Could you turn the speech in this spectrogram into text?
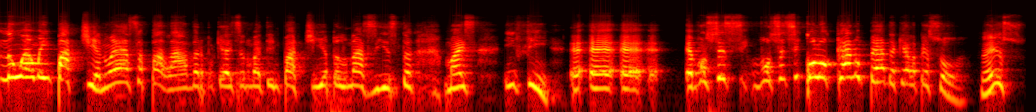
não é uma empatia, não é essa palavra, porque aí você não vai ter empatia pelo nazista, mas, enfim, é, é, é, é você, se, você se colocar no pé daquela pessoa, não é isso?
